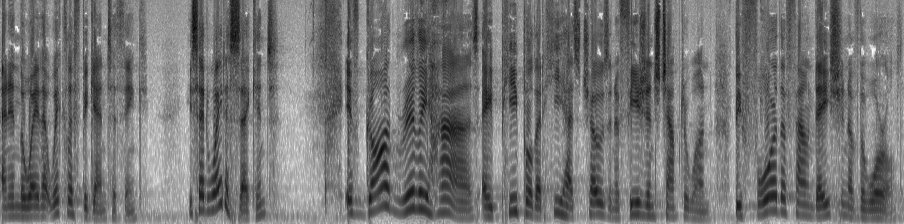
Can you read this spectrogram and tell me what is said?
and in the way that Wycliffe began to think, he said, wait a second. If God really has a people that he has chosen, Ephesians chapter 1, before the foundation of the world,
